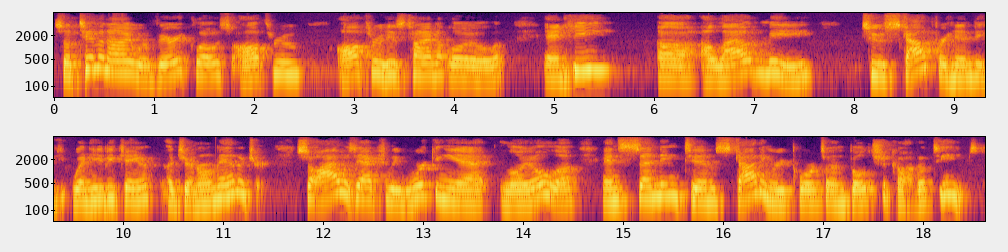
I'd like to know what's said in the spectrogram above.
So Tim and I were very close all through all through his time at Loyola, and he uh, allowed me to scout for him when he became a general manager. So I was actually working at Loyola and sending Tim scouting reports on both Chicago teams.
